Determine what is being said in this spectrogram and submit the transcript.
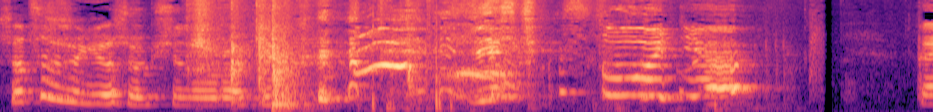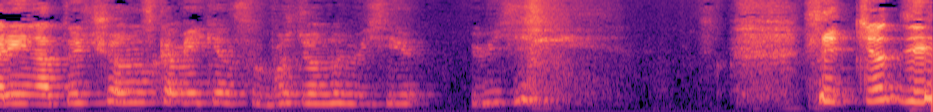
Что ты жуешь вообще на уроке? Здесь Соня! Карина, ты что на скамейке освобожденных виси... Виси... Ты что здесь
